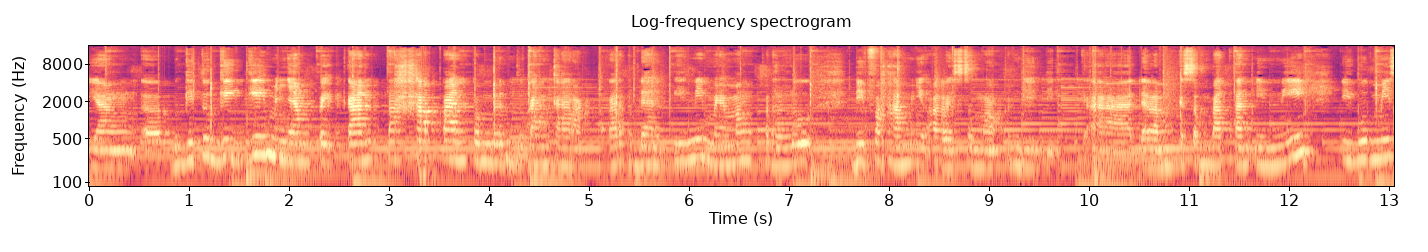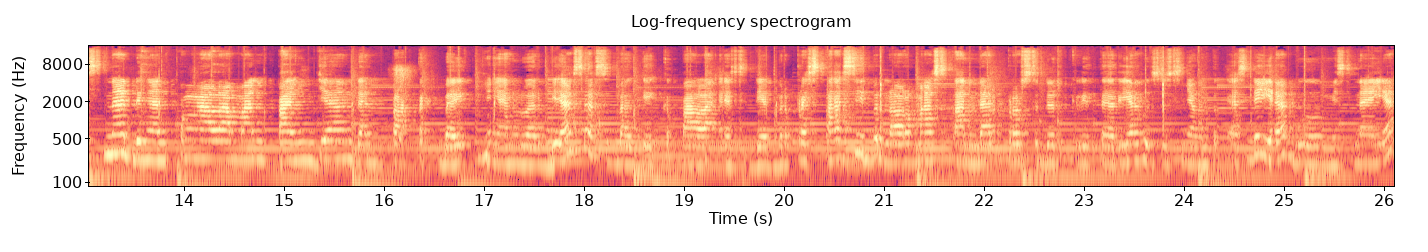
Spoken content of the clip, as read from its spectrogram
yang uh, begitu gigih menyampaikan tahapan pembentukan karakter dan ini memang perlu difahami oleh semua pendidik. Uh, dalam kesempatan ini, Ibu Misna dengan pengalaman panjang dan praktek baiknya yang luar biasa sebagai kepala SD berprestasi bernorma standar prosedur kriteria khususnya untuk SD ya Bu Misna ya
